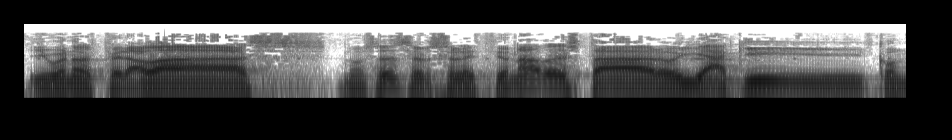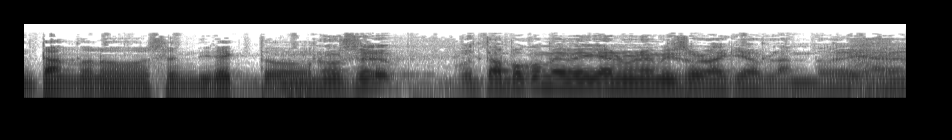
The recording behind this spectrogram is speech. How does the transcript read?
Y bueno, esperabas, no sé, ser seleccionado, estar hoy aquí contándonos en directo. no sé, pues tampoco me veía en una emisora aquí hablando, ¿eh?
